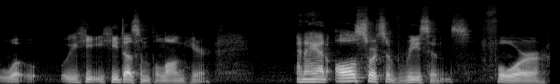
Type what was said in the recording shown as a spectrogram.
what, he, he doesn't belong here. And I had all sorts of reasons for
